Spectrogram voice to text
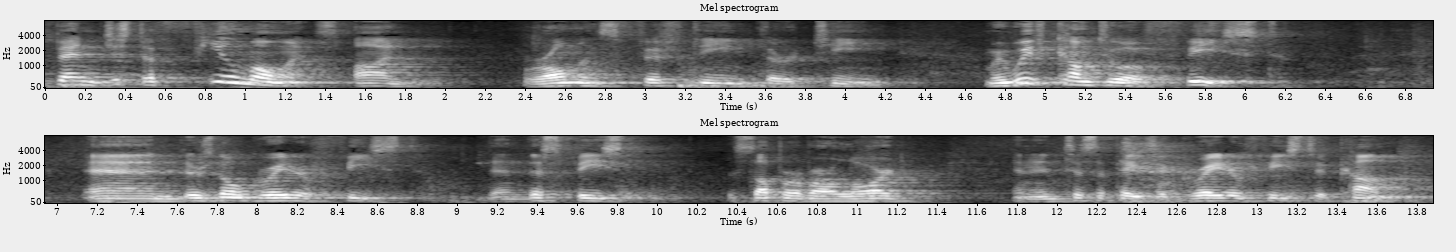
spend just a few moments on Romans 15 13. I mean, we've come to a feast, and there's no greater feast than this feast, the supper of our Lord, and anticipates a greater feast to come.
